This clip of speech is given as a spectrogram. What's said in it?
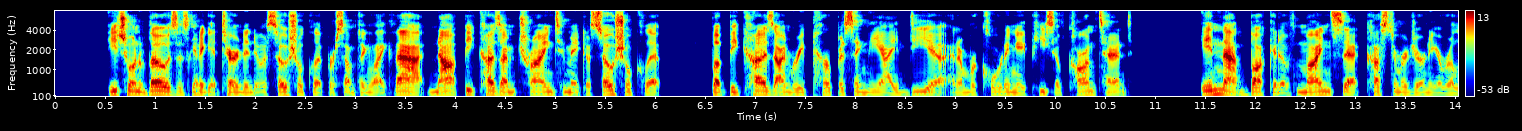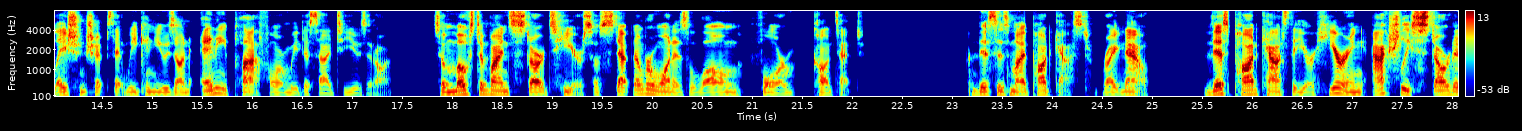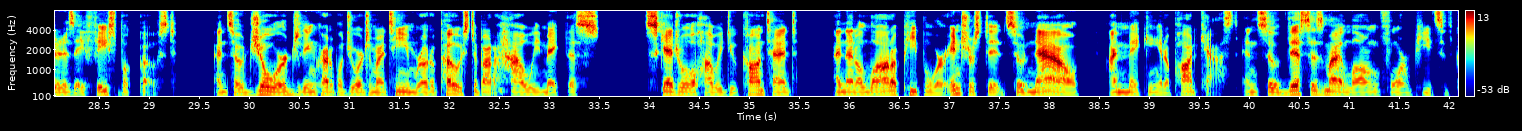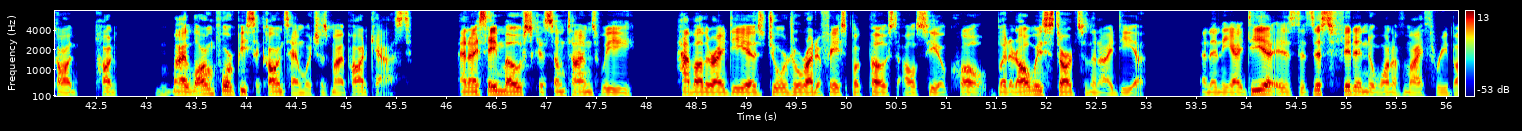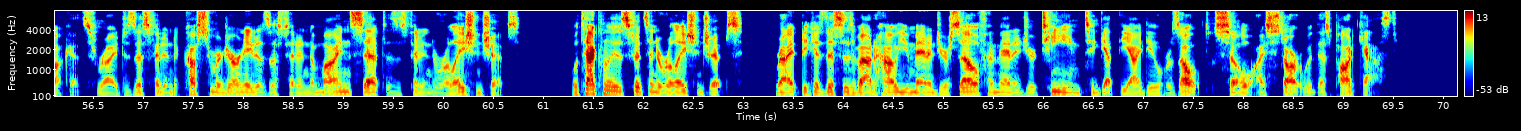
Each one of those is going to get turned into a social clip or something like that, not because I'm trying to make a social clip, but because I'm repurposing the idea and I'm recording a piece of content in that bucket of mindset, customer journey, or relationships that we can use on any platform we decide to use it on. So most of mine starts here. So step number one is long form content. This is my podcast right now. This podcast that you're hearing actually started as a Facebook post. And so George, the incredible George and my team, wrote a post about how we make this schedule, how we do content. And then a lot of people were interested. So now I'm making it a podcast. And so this is my long form piece of con- pod, my long form piece of content, which is my podcast. And I say most because sometimes we have other ideas. George will write a Facebook post, I'll see a quote, but it always starts with an idea. And then the idea is does this fit into one of my three buckets, right? Does this fit into customer journey? Does this fit into mindset? Does this fit into relationships? Well, technically, this fits into relationships, right? Because this is about how you manage yourself and manage your team to get the ideal result. So I start with this podcast.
